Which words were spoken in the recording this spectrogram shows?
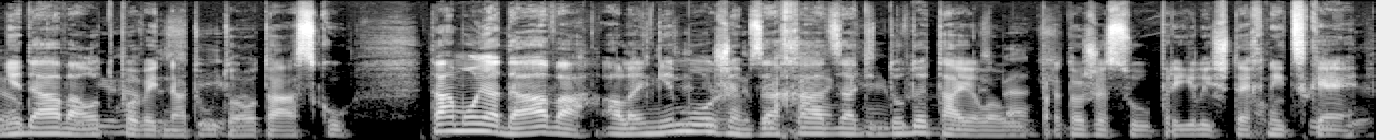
nedáva odpoveď na túto otázku. Tá moja dáva, ale nemôžem zachádzať do detajlov, pretože sú príliš technické.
